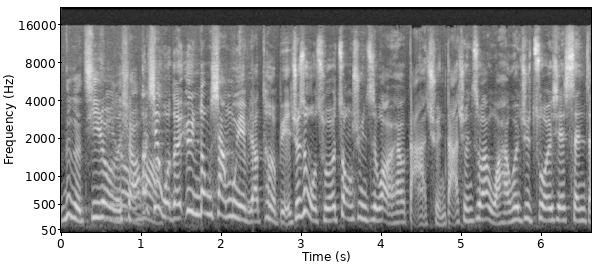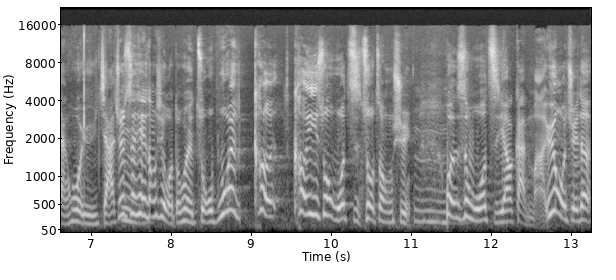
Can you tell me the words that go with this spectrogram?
那个肌肉的消耗。而且我的运动项目也比较特别，就是我除了重训之外，我还有打拳。打拳之外，我还会去做一些伸展或瑜伽，就是这些东西我都会做。我不会刻刻意说我只做重训，或者是我只要干嘛，因为我觉得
